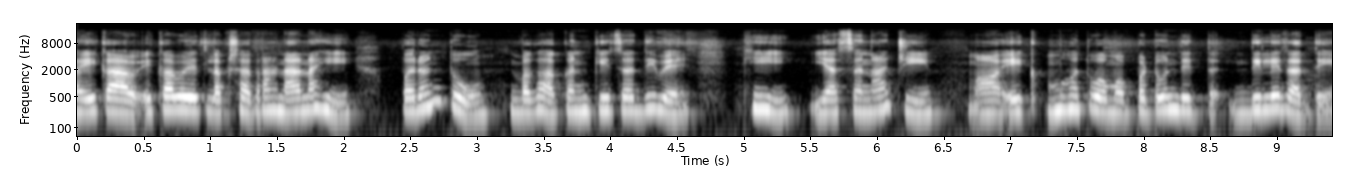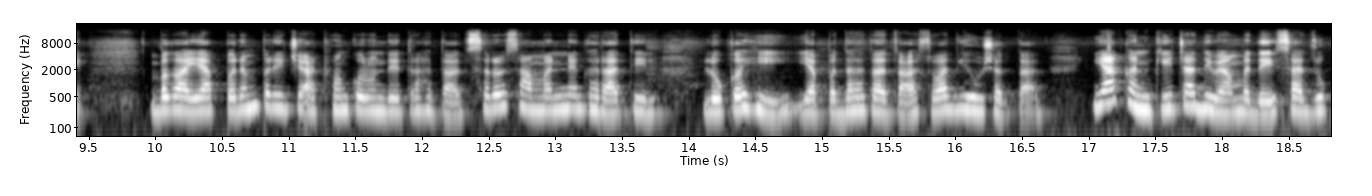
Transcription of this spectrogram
एका एका वेळेत लक्षात राहणार नाही. परंतु बघा कणकेचं दिवे ही या सणाची एक महत्त्व म पटवून देत दिले जाते. बघा या परंपरेची आठवण करून देत राहतात. सर्वसामान्य घरातील लोकही या पदार्थाचा आस्वाद घेऊ शकतात. या कणकेच्या दिव्यामध्ये साजूक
